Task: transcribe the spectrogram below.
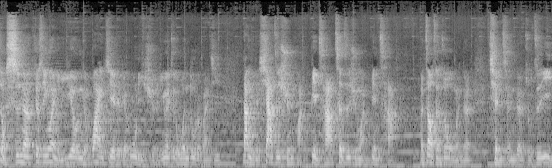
种湿呢，就是因为你用一个外界的一个物理学，因为这个温度的关系，让你的下肢循环变差，侧肢循环变差。而造成说我们的浅层的组织液，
